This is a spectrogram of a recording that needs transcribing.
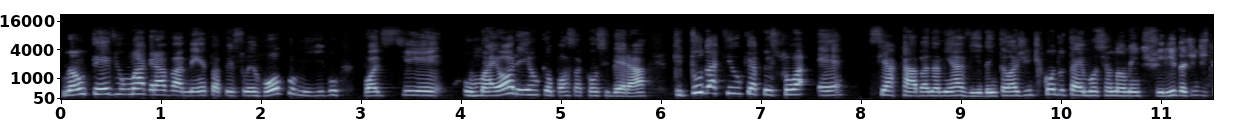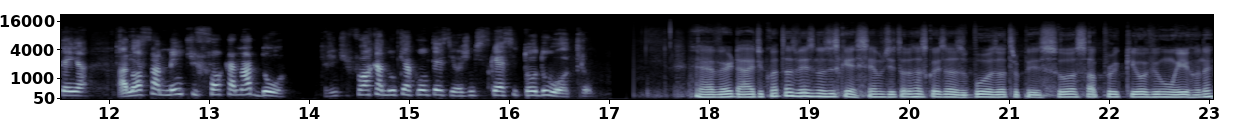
não teve um agravamento, a pessoa errou comigo, pode ser o maior erro que eu possa considerar, que tudo aquilo que a pessoa é se acaba na minha vida. Então a gente, quando está emocionalmente ferido, a gente tem a, a nossa mente foca na dor. A gente foca no que aconteceu, a gente esquece todo o outro. É verdade. Quantas vezes nos esquecemos de todas as coisas boas da outra pessoa só porque houve um erro, né?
